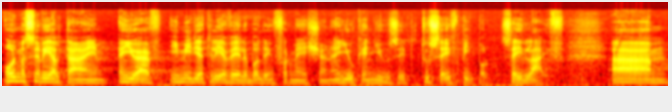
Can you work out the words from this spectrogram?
almost in real time, and you have immediately available the information, and you can use it to save people, save life. Um,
